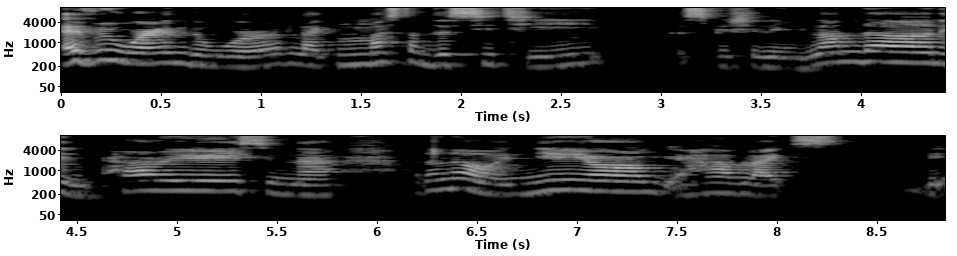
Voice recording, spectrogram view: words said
everywhere in the world like most of the city especially in london in paris in uh, i don't know in new york you have like the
